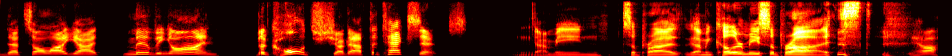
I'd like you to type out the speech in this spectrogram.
that's all I got. Moving on. The Colts shut out the Texans. I mean, surprise. I mean, color me surprised. Yeah.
